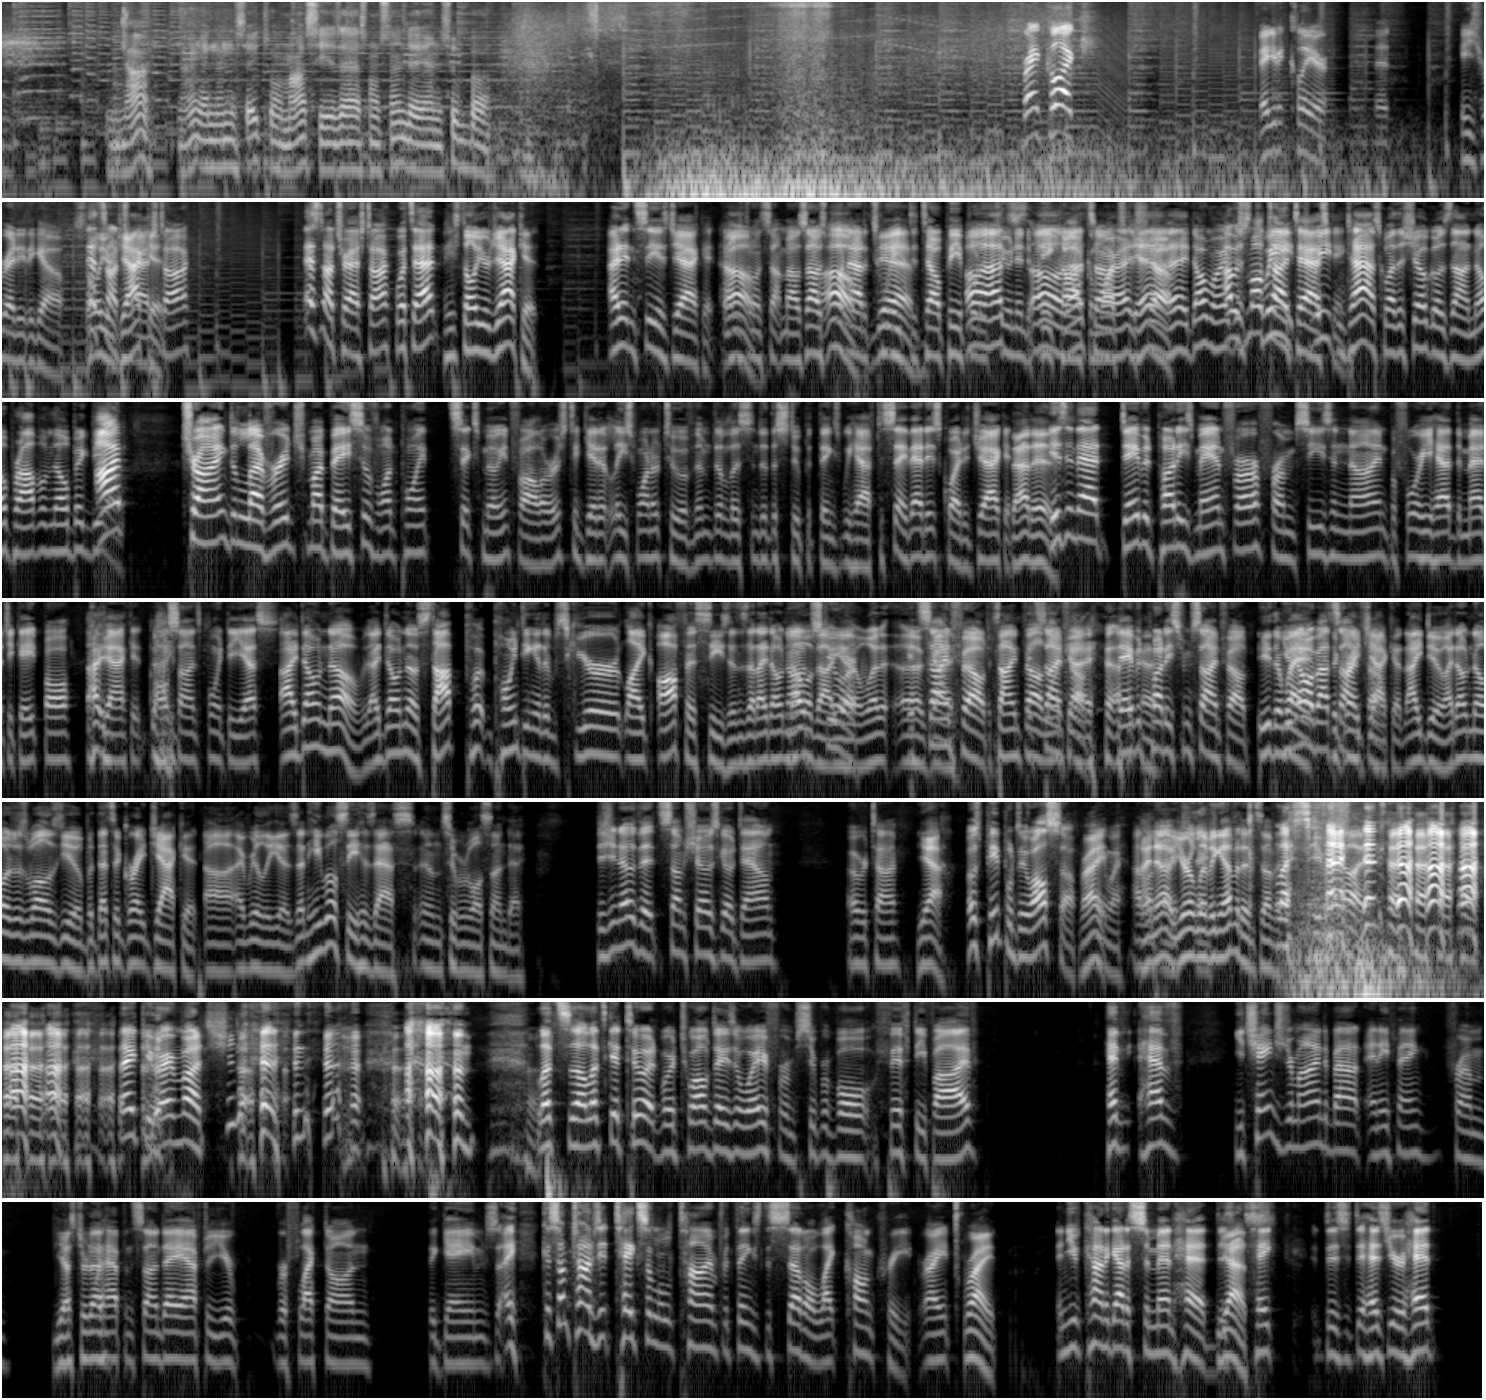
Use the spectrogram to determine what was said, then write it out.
nah, I ain't got nothing to say to him. I'll see his ass on Sunday in the Super Bowl. Frank Clark making it clear that he's ready to go. Stole That's your not jacket. trash talk. That's not trash talk. What's that? He stole your jacket. I didn't see his jacket. I was Oh. doing something else. I was oh, putting Oh, out a tweet yeah. to tell people oh, to that's, tune into oh, Peacock that's and all watch right. the yeah, show. Hey, don't worry. I was Just tweet- multitasking. Tweet and task while the show goes on. No problem. No big deal. I'm trying to leverage my base of 1.6 million followers to get at least one or two of them to listen to the stupid things we have to say. That is quite a jacket. That is. Isn't that David Puddy's man fur from season nine before he had the magic eight ball I- jacket? All I- signs point to yes. I don't know. I don't know. Stop put, pointing at obscure like office seasons that I don't Not know about obscure. yet. What? It's okay. Seinfeld. Seinfeld. It's Seinfeld. Okay. David Okay. Puddy's from Seinfeld. Either you way, know about it's a great Seinfeld. jacket. I do. I don't know it as well as you, but that's a great jacket. Uh, it really is, and he will see his ass in Super Bowl Sunday. Did you know that some shows go down over time? Yeah, Most people do also. right. Anyway, I, I, know you're exchange. living evidence of it. Let's- it. Thank you very much. um, let's uh, let's get to it. We're 12 days away from Super Bowl 55. Have have you changed your mind about anything from Yesterday, what happened Sunday after you reflect on the games? Because sometimes it takes a little time for things to settle, like concrete, right? right? And you've kind of got a cement head. Does it Yes. take does has your head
